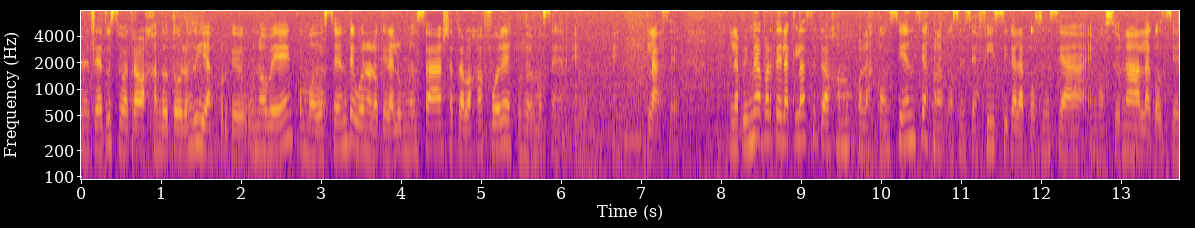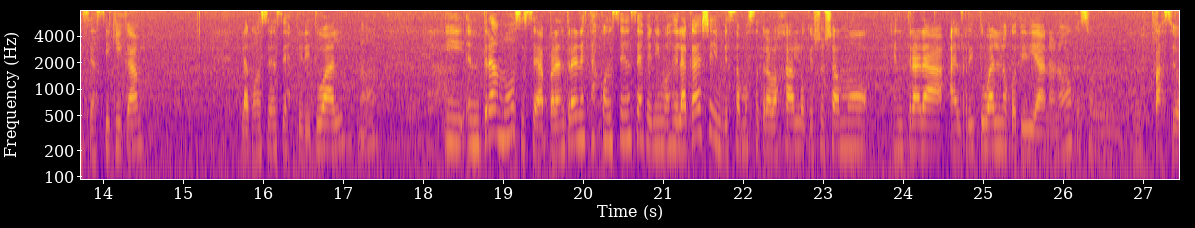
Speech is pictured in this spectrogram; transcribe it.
el teatro se va trabajando todos los días, porque uno ve como docente, bueno, lo que el alumno ensaya, trabaja afuera y después lo vemos en, clase. En la primera parte de la clase trabajamos con las conciencias, con la conciencia física, la conciencia emocional, la conciencia psíquica, la conciencia espiritual, ¿no? Y entramos, o sea, para entrar en estas conciencias venimos de la calle y empezamos a trabajar lo que yo llamo entrar al ritual no cotidiano, ¿no? que es un, espacio,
